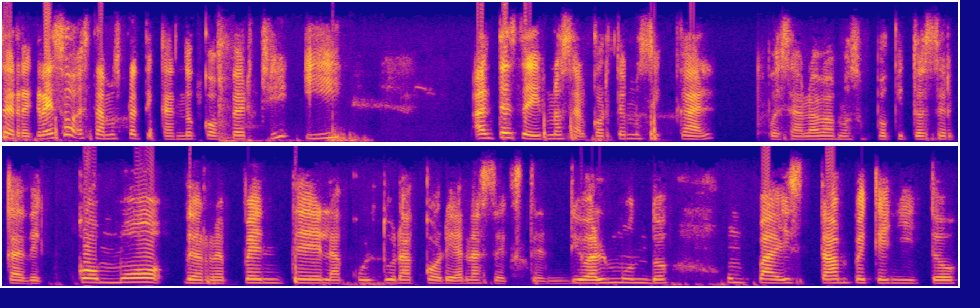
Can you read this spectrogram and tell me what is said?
de regreso, estamos platicando con Ferchi y antes de irnos al corte musical, pues hablábamos un poquito acerca de cómo de repente la cultura coreana se extendió al mundo, un país tan pequeñito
